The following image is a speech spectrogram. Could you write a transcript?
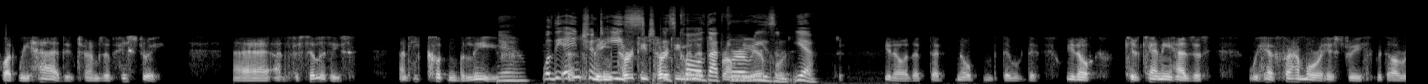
what we had in terms of history uh, and facilities and he couldn't believe. Yeah. Well, the ancient East 30, 30 is called that for a reason. Yeah. You know that that no, the, the, you know Kilkenny has it. We have far more history, with all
